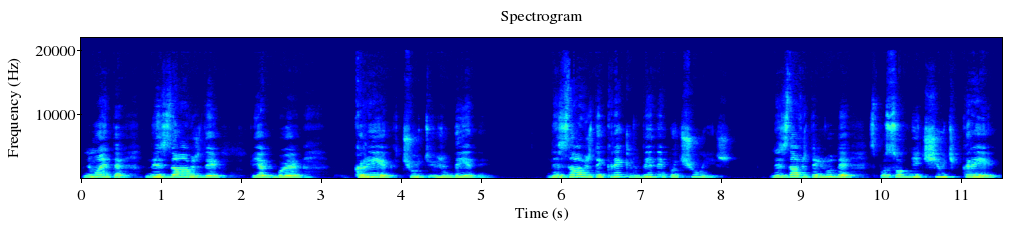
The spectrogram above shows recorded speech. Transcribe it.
Понимаєте, не завжди якби, крик чуть людини. Не завжди крик людини почуєш. Не завжди люди способні чуть крик.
